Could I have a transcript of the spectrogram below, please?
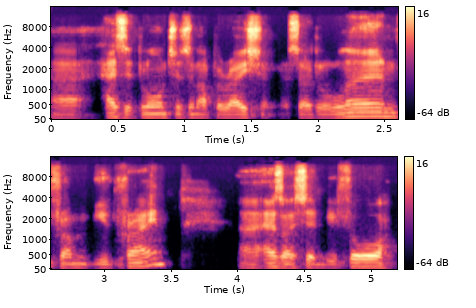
uh, as it launches an operation. So it'll learn from Ukraine, uh, as I said before,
